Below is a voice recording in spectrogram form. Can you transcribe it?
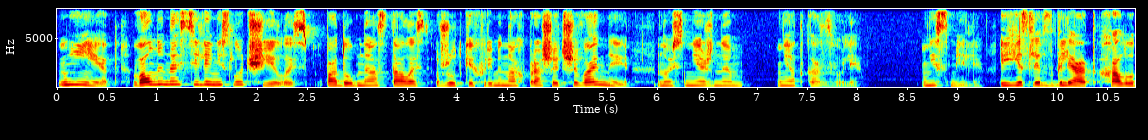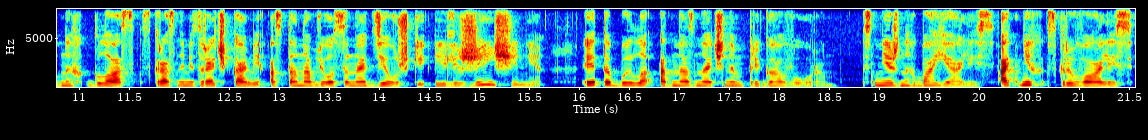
Нет, волны насилия не случилось. Подобное осталось в жутких временах прошедшей войны, но снежным не отказывали. Не смели. И если взгляд холодных глаз с красными зрачками останавливался на девушке или женщине, это было однозначным приговором. Снежных боялись, от них скрывались,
